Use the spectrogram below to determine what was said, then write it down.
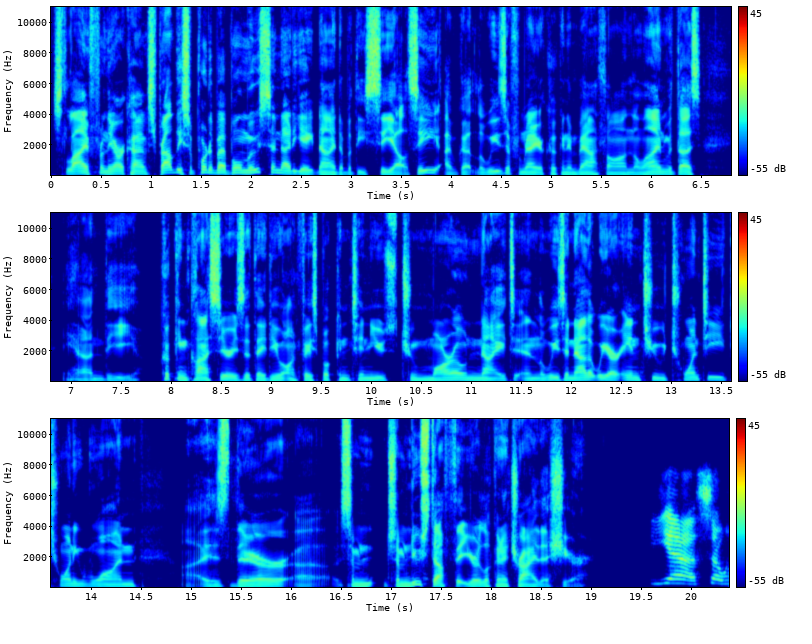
It's live from the archives, proudly supported by Bull Moose and 98.9 WCLZ. I've got Louisa from Now You're Cooking in Bath on the line with us. And the cooking class series that they do on Facebook continues tomorrow night. And Louisa, now that we are into 2021, uh, is there uh, some some new stuff that you're looking to try this year? Yeah, so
